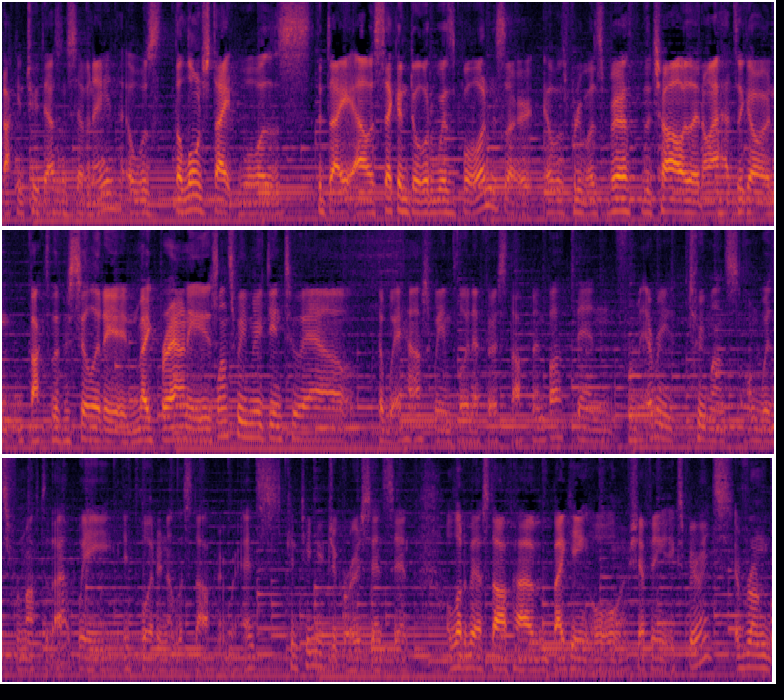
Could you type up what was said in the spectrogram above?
back in 2017. It was the launch date was the day our second daughter was born, so it was pretty much birth of the child and I had to go and back to the facility and make brownies. Once we moved into our the warehouse, we employed our first staff member. Then from every two months onwards from after that, we employed another staff member and it's continued to grow since then. A lot of our staff have baking or chefing experience. Everyone,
